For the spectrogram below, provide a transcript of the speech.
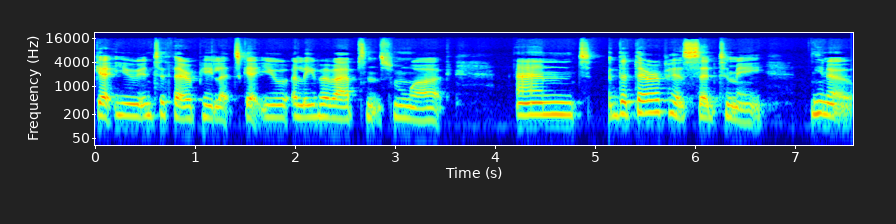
get you into therapy. Let's get you a leave of absence from work. And the therapist said to me, You know,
